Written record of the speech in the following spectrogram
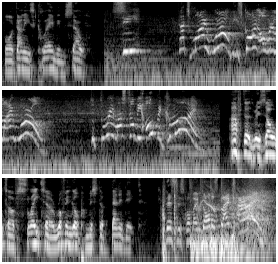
for Danny's claim himself. See? That's my world. He's gone over to my world. The door must still be open. Come on. After the result of Slater roughing up Mr. Benedict, This is for my daughter's black eye!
